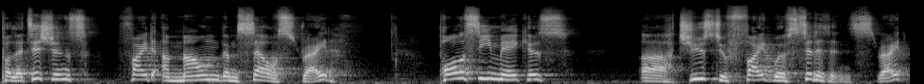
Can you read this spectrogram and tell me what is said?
Politicians fight among themselves, right? Policymakers uh, choose to fight with citizens, right?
